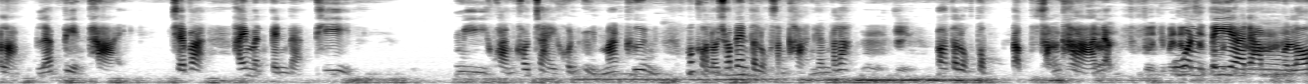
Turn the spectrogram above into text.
ปรับและเปลี่ยนถ่าย ใช่ป่ะให้มันเป็นแบบที่ มีความเข้าใจคนอื่นมากขึ้น เมื่อก่อนเราชอบเล่นตลกสังขารกันปะล่ะอืมจริงเอาตลกตบตับสังขารเนี่ยโดยที่ไม่ได้อ้วนรู้สึกาเตี้ยมันดำล้อ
